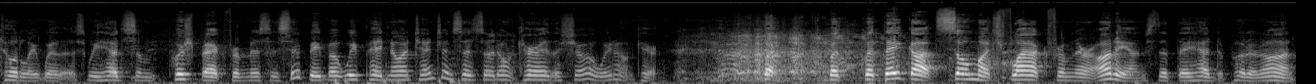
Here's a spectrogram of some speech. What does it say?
totally with us. We had some pushback from Mississippi, but we paid no attention. Said, "So don't carry the show. We don't care." but but but they got so much flack from their audience that they had to put it on.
